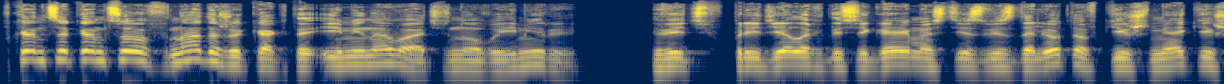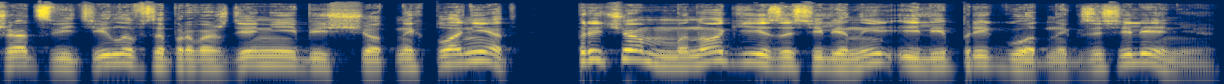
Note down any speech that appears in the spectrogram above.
В конце концов, надо же как-то именовать новые миры. Ведь в пределах досягаемости звездолетов кишмя кишат светила в сопровождении бесчетных планет, причем многие заселены или пригодны к заселению.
